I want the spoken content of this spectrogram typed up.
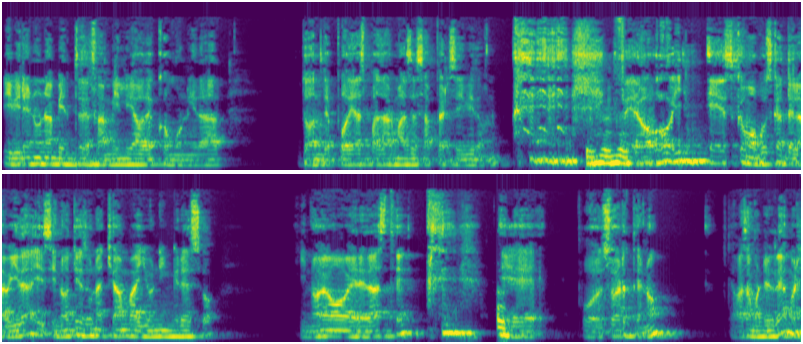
vivir en un ambiente de familia o de comunidad donde podías pasar más desapercibido, ¿no? Pero hoy es como búscate la vida y si no tienes una chamba y un ingreso y no heredaste, eh, pues suerte, ¿no? Te vas a morir de hambre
